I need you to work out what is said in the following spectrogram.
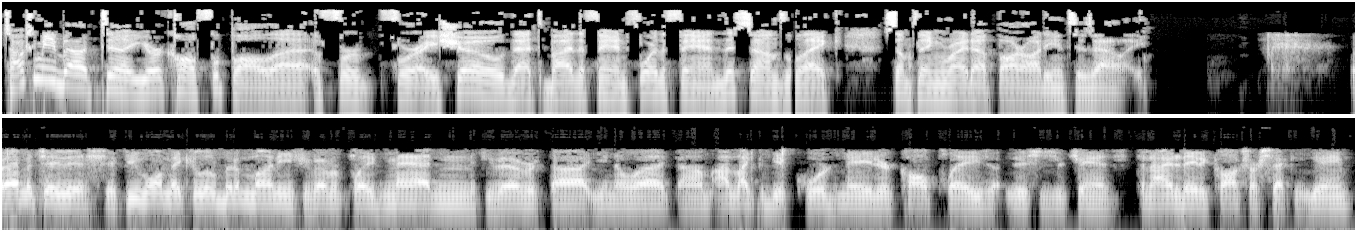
Talk to me about uh, your call football uh, for for a show that's by the fan for the fan. This sounds like something right up our audience's alley. Well, I'm gonna tell you this: if you want to make a little bit of money, if you've ever played Madden, if you've ever thought, you know what, um, I'd like to be a coordinator, call plays, this is your chance. Tonight at eight o'clock's our second game.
